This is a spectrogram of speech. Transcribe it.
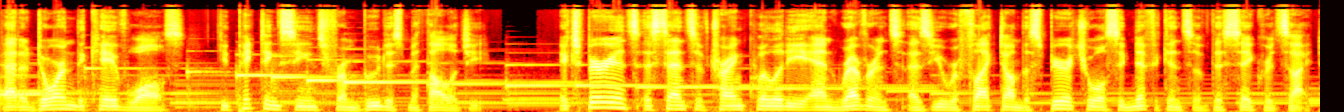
that adorn the cave walls, depicting scenes from Buddhist mythology. Experience a sense of tranquility and reverence as you reflect on the spiritual significance of this sacred site.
